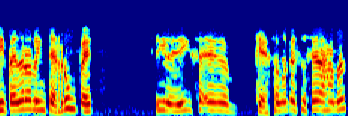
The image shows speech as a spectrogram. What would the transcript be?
Y Pedro lo interrumpe y le dice que eso no te suceda jamás,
